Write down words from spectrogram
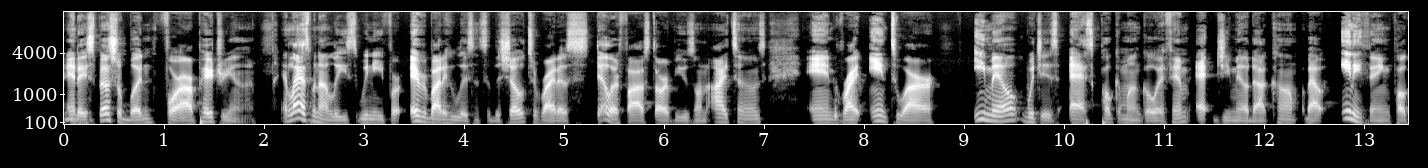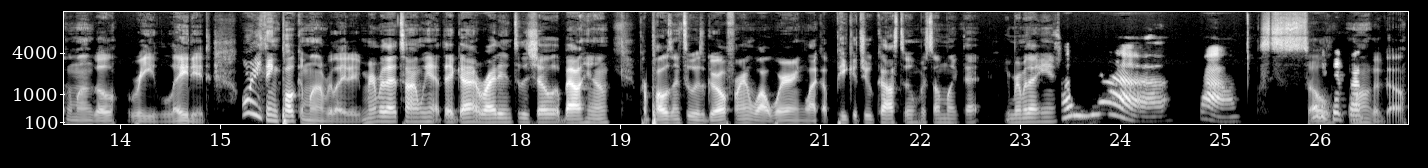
a mm. special button for our Patreon. And last but not least, we need for everybody who listens to the show to write us stellar five star reviews on iTunes and write into our email, which is askpokemongofm at gmail.com about anything Pokemon Go related or anything Pokemon related. Remember that time we had that guy write into the show about him proposing to his girlfriend while wearing like a Pikachu costume or something like that? You remember that, Yan? Oh, yeah. Wow. So long ago.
